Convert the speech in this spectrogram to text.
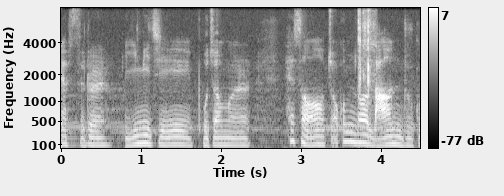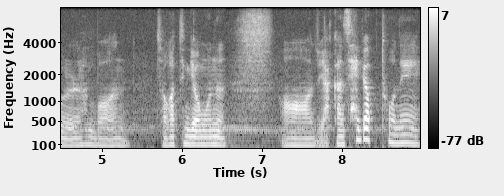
랩스를 이미지 보정을 해서 조금 더 나은 룩을 한번 저 같은 경우는 어, 약간 새벽 톤의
